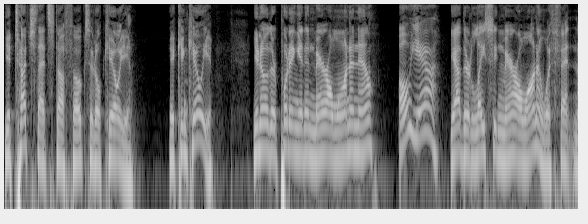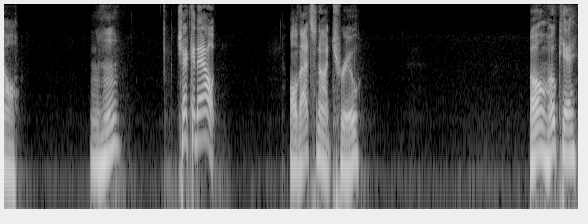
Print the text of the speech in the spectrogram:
You touch that stuff, folks, it'll kill you. It can kill you. You know, they're putting it in marijuana now. Oh, yeah. Yeah, they're lacing marijuana with fentanyl. Mm hmm. Check it out. Oh, that's not true. Oh, okay.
